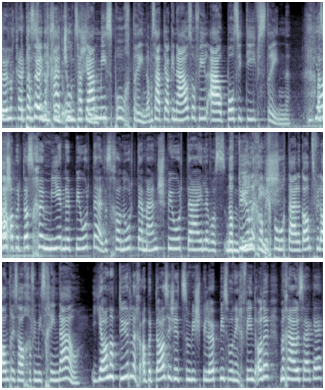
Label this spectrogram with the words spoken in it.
der der Persönlichkeitsschutz, Persönlichkeitsschutz hat ja einen. Missbrauch drin. Aber es hat ja genauso viel auch Positives drin. Ja, Also weisst- aber das können wir nicht beurteilen. Das kann nur der Mensch beurteilen, was Natürlich, aber ich beurteile ganz viele andere Sachen für mein Kind auch. Ja, natürlich. Aber das ist jetzt zum Beispiel etwas, was ich finde. Oder man kann auch sagen,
